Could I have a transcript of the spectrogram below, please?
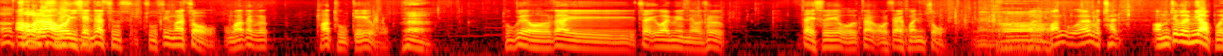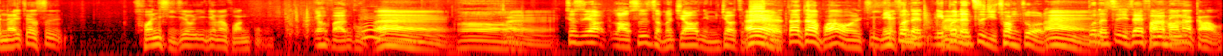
哦啊，后来我以前在祖祖师庙做，我把那个他图给我，嗯，图给我在在外面的时候，在所以我在我在翻做。哦，环古，哎，我传我们这个庙本来就是传喜就一定要还古。要反骨。嗯哎哦，哎就是要老师怎么教，你们就要怎么哎，做。大家把我的记忆你不能，你不能自己创作了，哎，不能自己再发明。那稿，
